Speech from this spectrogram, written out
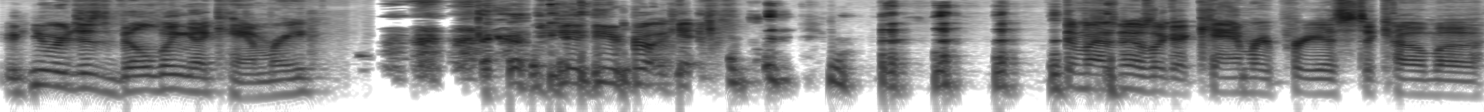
You were just building a Camry. You're okay. It reminds me of like a Camry Prius Tacoma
